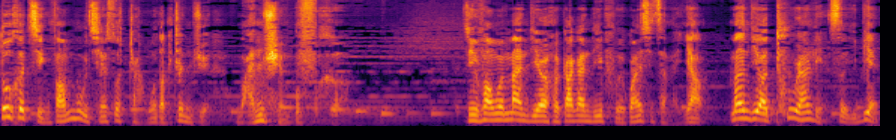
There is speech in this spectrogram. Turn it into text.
都和警方目前所掌握到的证据完全不符合。警方问曼迪尔和嘎甘迪普的关系怎么样，曼迪尔突然脸色一变，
